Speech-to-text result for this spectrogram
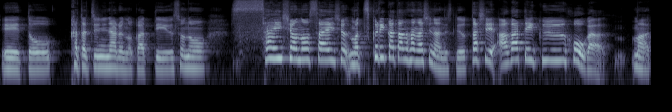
えっ、と、形になるのかっていう、その、最初の最初、まあ、作り方の話なんですけど、私、上がっていく方が、まあ、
